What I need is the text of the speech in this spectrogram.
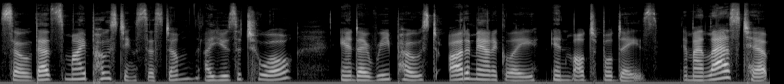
So that's my posting system. I use a tool and I repost automatically in multiple days. And my last tip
